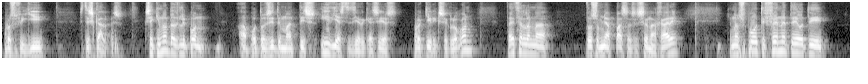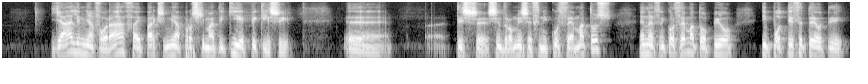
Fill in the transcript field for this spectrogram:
προσφυγή στις κάλπες. Ξεκινώντας λοιπόν από το ζήτημα της ίδιας της διαδικασίας προκήρυξης εκλογών, θα ήθελα να δώσω μια πάσα σε σένα χάρη και να σου πω ότι φαίνεται ότι για άλλη μια φορά θα υπάρξει μια προσχηματική επίκληση ε, της συνδρομής εθνικού θέματος, ένα εθνικό θέμα το οποίο υποτίθεται ότι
